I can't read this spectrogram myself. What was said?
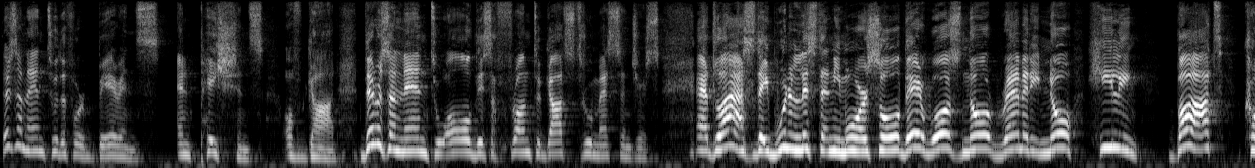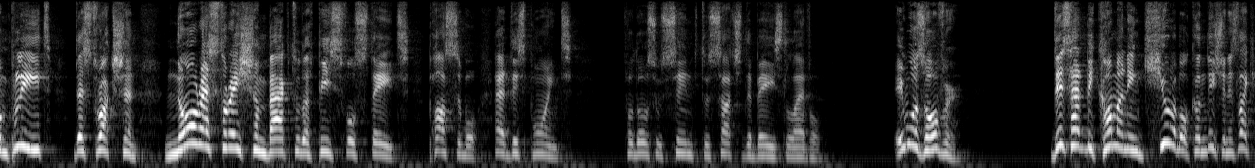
There's an end to the forbearance and patience of God. There is an end to all this affront to God's true messengers. At last, they wouldn't listen anymore, so there was no remedy, no healing, but complete destruction. No restoration back to the peaceful state possible at this point for those who sinned to such debased level. It was over. This had become an incurable condition. It's like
